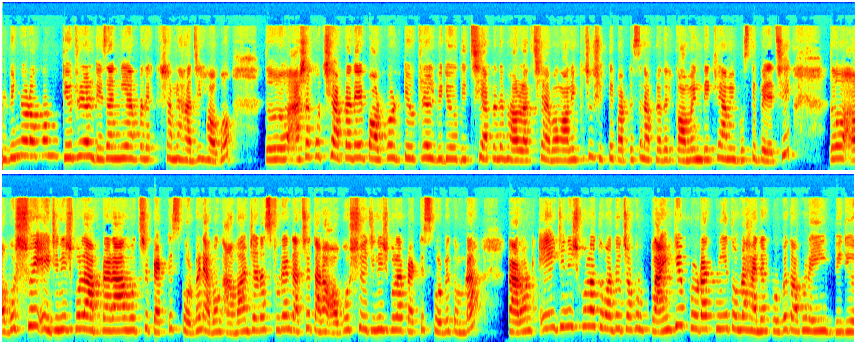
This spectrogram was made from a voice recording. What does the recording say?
বিভিন্ন রকম টিউটোরিয়াল ডিজাইন নিয়ে আপনাদের সামনে হাজির হব। তো আশা করছি আপনাদের পরপর টিউটোরিয়াল ভিডিও দিচ্ছি, আপনাদের ভালো লাগছে এবং অনেক কিছু শিখতে পারতেছেন আপনাদের কমেন্ট দেখে আমি বুঝতে পেরেছি। তো অবশ্যই এই জিনিসগুলো আপনারা হচ্ছে প্র্যাকটিস করবেন এবং আমার যারা স্টুডেন্ট আছে তারা অবশ্যই এই জিনিসগুলো প্র্যাকটিস করবে তোমরা। কারণ এই জিনিসগুলো তোমাদের যখন ক্লায়েন্টের প্রোডাক্ট নিয়ে তোমরা হ্যান্ডেল করবে তখন এই ভিডিও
